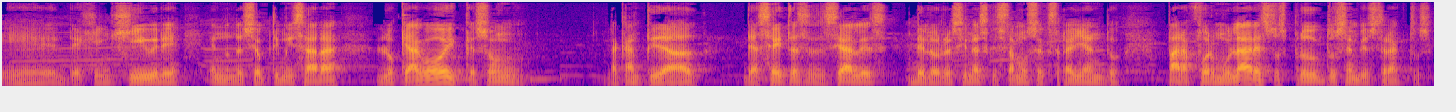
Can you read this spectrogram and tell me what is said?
eh, de jengibre en donde se optimizara lo que hago hoy, que son la cantidad de aceites esenciales de las resinas que estamos extrayendo para formular estos productos en bioextractos.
